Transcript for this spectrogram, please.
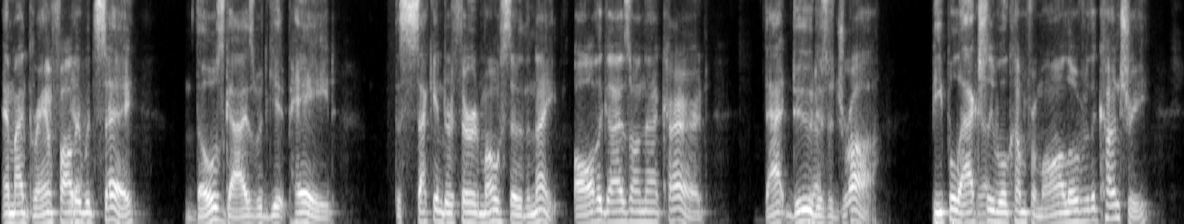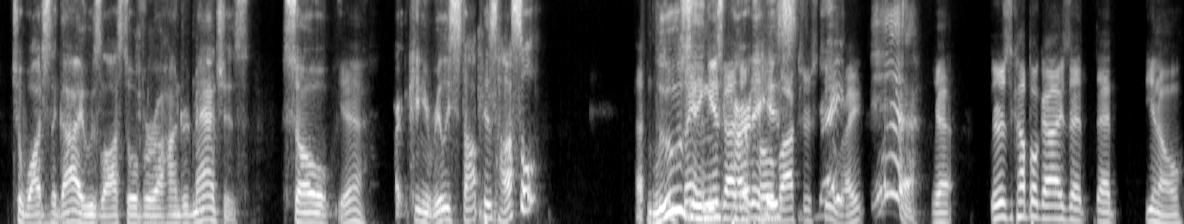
And my grandfather Yeah. would say those guys would get paid the second or third most out of the night. All the guys on that card, that dude Yeah. is a draw. People actually will come from all over the country to watch the guy who's lost over a hundred matches. So Yeah, can you really stop his hustle? That's what I'm saying. Losing is part of his boxers too, right? Yeah. Yeah. There's a couple guys that that you know,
